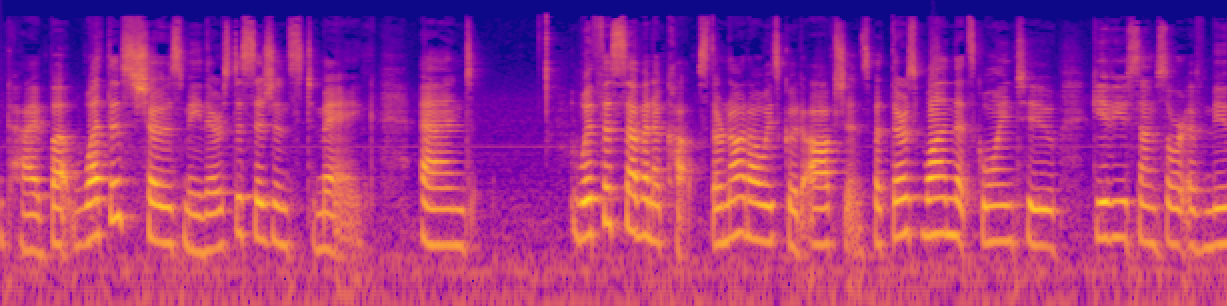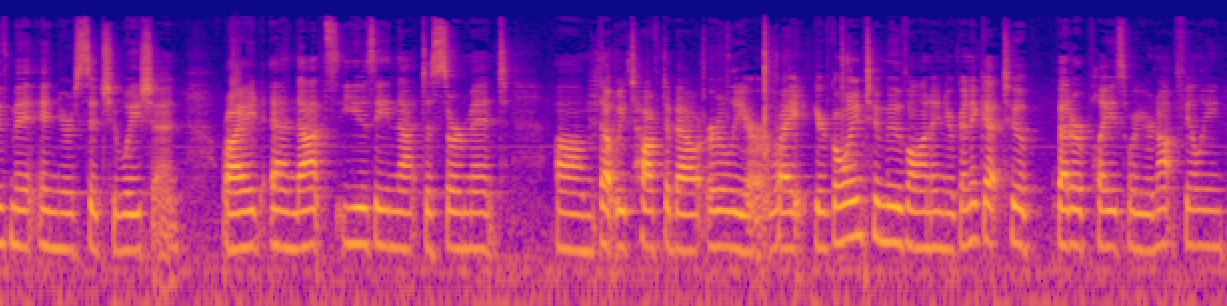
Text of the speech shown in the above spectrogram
okay but what this shows me there's decisions to make and with the seven of cups they're not always good options but there's one that's going to give you some sort of movement in your situation, right? And that's using that discernment um, that we talked about earlier, right? You're going to move on and you're going to get to a better place where you're not feeling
